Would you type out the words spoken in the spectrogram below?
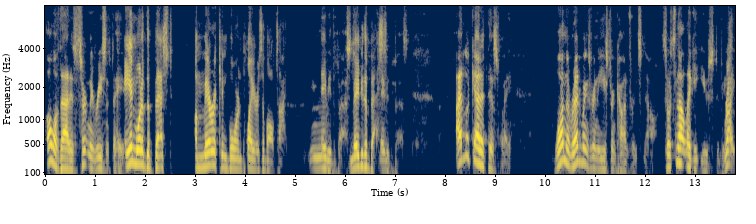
all of that is certainly reasons to hate. him. and one of the best American-born players of all time. Maybe the best. Maybe the best. Maybe the best. I look at it this way. One, the Red Wings are in the Eastern Conference now. So it's not like it used to be. Right.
